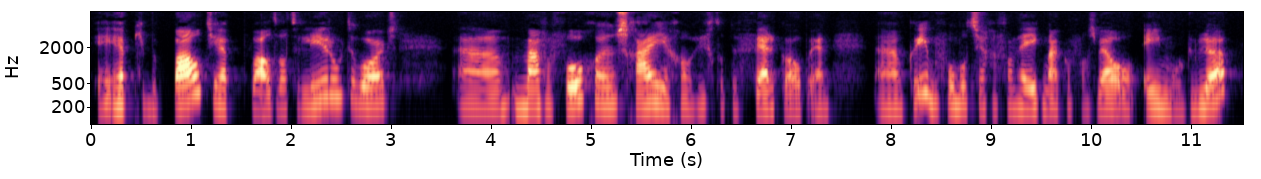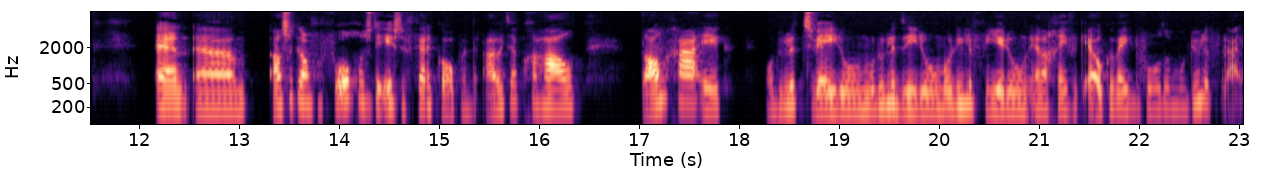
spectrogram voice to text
heb je bepaald. Je hebt bepaald wat de leerroute wordt. Um, maar vervolgens ga je je gewoon richten op de verkoop. En uh, kun je bijvoorbeeld zeggen van, hé, hey, ik maak alvast wel één module. En um, als ik dan vervolgens de eerste verkopen eruit heb gehaald, dan ga ik module 2 doen, module 3 doen, module 4 doen. En dan geef ik elke week bijvoorbeeld een module vrij.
